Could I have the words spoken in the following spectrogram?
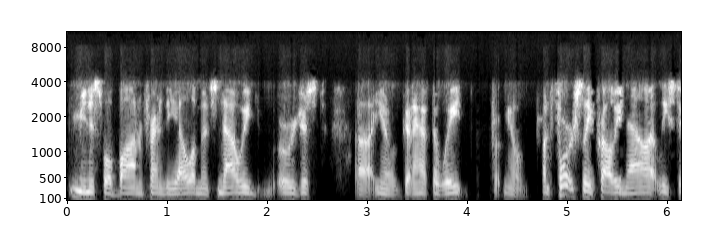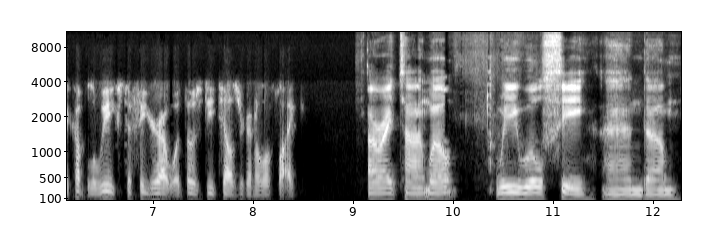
municipal bond friendly elements. Now we, we're just, uh, you know, going to have to wait, for, you know, unfortunately, probably now at least a couple of weeks to figure out what those details are going to look like. All right, Tom. Well, we will see. And, um,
